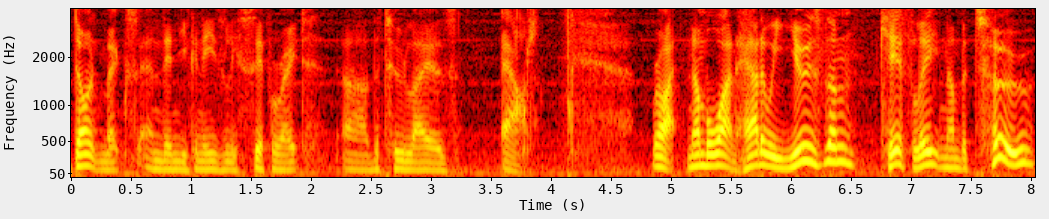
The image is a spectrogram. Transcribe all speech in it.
don't mix and then you can easily separate uh, the two layers out. Right, number one, how do we use them carefully? Number two,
